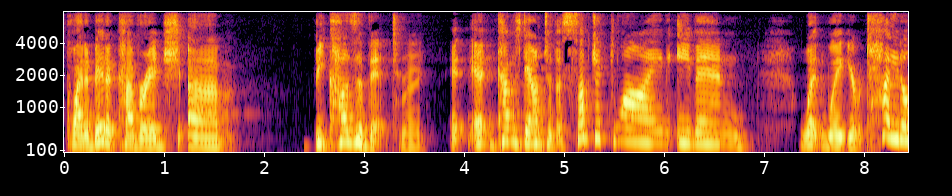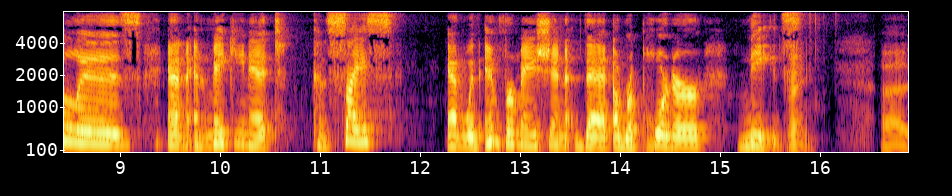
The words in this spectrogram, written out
quite a bit of coverage um, because of it. Right. It, it comes down to the subject line, even what what your title is and and making it concise and with information that a reporter needs. Right. Uh,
